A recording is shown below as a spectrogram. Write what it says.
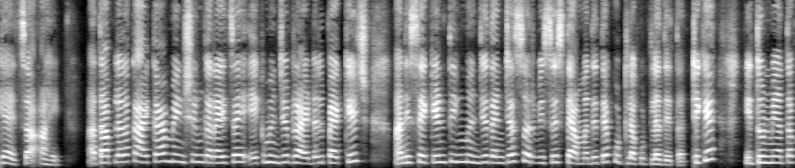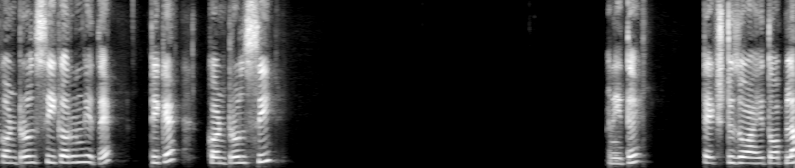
घ्यायचा आहे. आता आपल्याला काय काय मेन्शन करायचं आहे? एक म्हणजे ब्रायडल पॅकेज आणि सेकंड थिंग म्हणजे त्यांच्या सर्व्हिसेस त्यामध्ये त्या कुठल्या कुठल्या देतात. ठीक आहे? इथून मी आता कंट्रोल सी करून घेते. ठीक आहे? कंट्रोल सी आणि इथे टेक्स्ट जो आहे तो आपला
